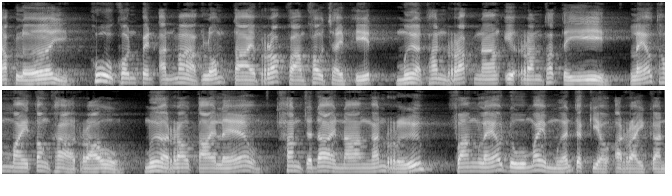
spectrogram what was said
นักเลย ผู้คนเป็นอันมากล้มตายเพราะความเข้าใจผิด เมื่อท่านรักนางอิรันทตีแล้วทำไมต้องฆ่าเรา เมื่อเราตายแล้ว ท่านจะได้นางงั้นหรือ ฟังแล้วดูไม่เหมือนจะเกี่ยวอะไรกัน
